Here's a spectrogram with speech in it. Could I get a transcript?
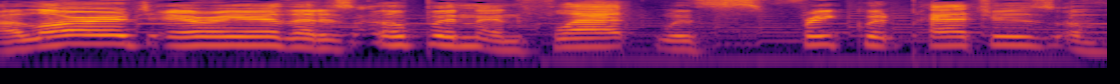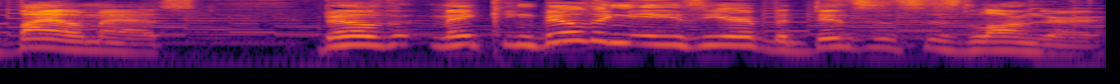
A large area that is open and flat with frequent patches of biomass, build making building easier but distances longer.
